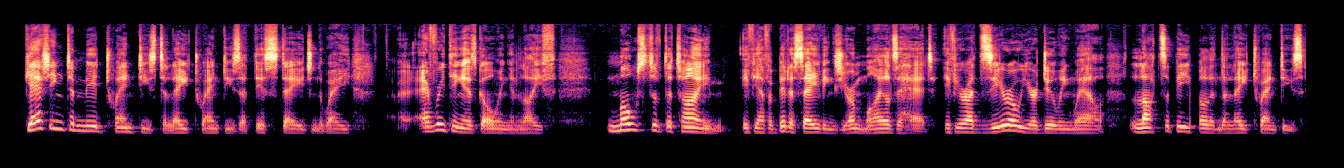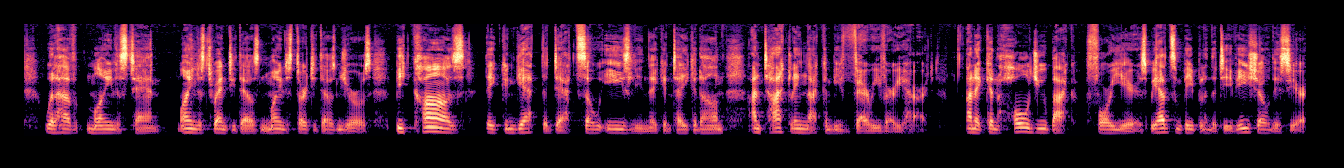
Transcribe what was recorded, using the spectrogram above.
Getting to mid 20s to late 20s at this stage in the way uh, everything is going in life, most of the time, if you have a bit of savings, you're miles ahead. If you're at zero, you're doing well. Lots of people in the late 20s will have minus 10, minus 20,000, minus 30,000 euros because they can get the debt so easily and they can take it on. And tackling that can be very, very hard. And it can hold you back for years. We had some people in the TV show this year,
